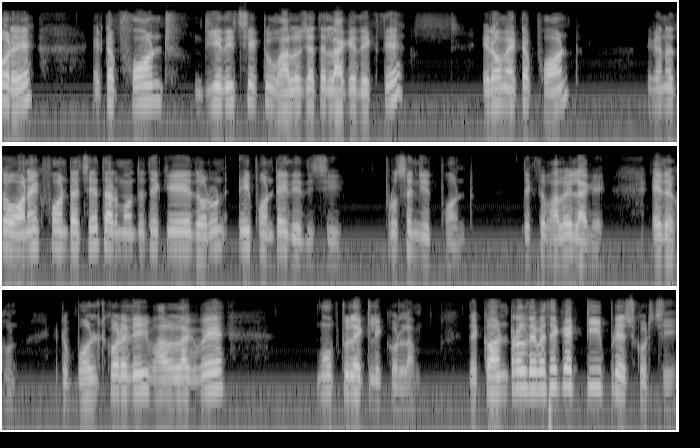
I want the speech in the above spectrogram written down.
করে একটা ফন্ট দিয়ে দিচ্ছি একটু ভালো যাতে লাগে দেখতে। এরকম একটা ফন্ট এখানে তো অনেক ফন্ট আছে, তার মধ্যে থেকে ধরুন এই ফন্টটাই দিয়ে দিচ্ছি, প্রসেনজিৎ ফন্ট দেখতে ভালোই লাগে। এই দেখুন, একটু বোল্ড করে দিই, ভালো লাগবে। মুভ টুলে ক্লিক করলাম। কন্ট্রোল দেবে থেকে টি প্রেস করছি।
